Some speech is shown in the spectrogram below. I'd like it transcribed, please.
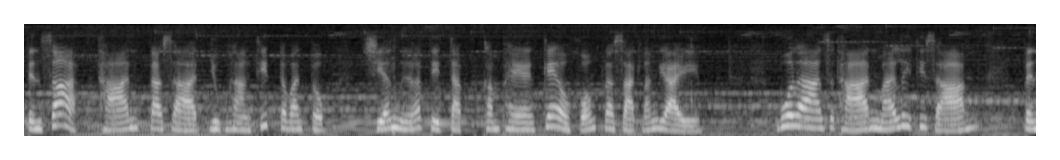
เป็นซากฐานปราสาทอยู่ห่างทิศตะวันตก เฉียงเหนือติดกับกำแพงแก้วของปราสาทหลังใหญ่โบราณสถานหมายเลขที่สามเป็น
